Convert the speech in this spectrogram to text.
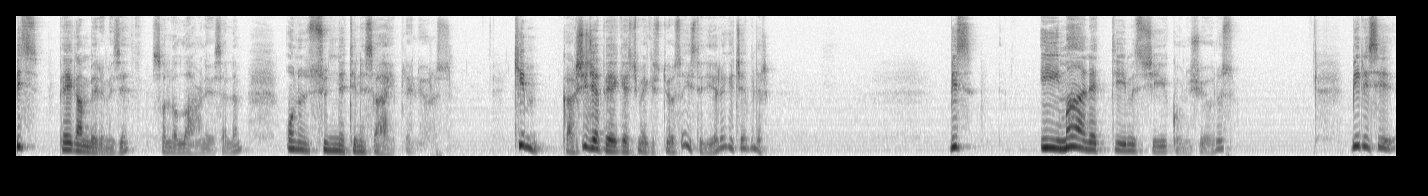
Biz peygamberimizi sallallahu aleyhi ve sellem onun sünnetini sahipleniyoruz. Kim karşı cepheye geçmek istiyorsa istediği yere geçebilir. Biz iman ettiğimiz şeyi konuşuyoruz. Birisi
